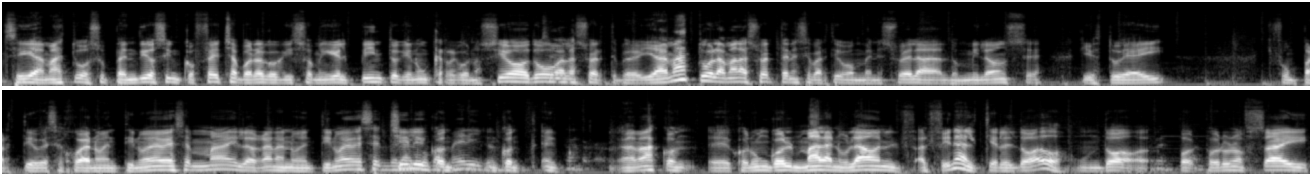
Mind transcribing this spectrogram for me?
Sí, además estuvo suspendido cinco fechas por algo que hizo Miguel Pinto que nunca reconoció, tuvo Sí. mala suerte. Pero, y además tuvo la mala suerte en ese partido con Venezuela del 2011, que yo estuve ahí. que Fue un partido que se juega 99 veces más y lo gana 99 veces Chile. con- en además con, eh, con un gol mal anulado en el- al final, que era el 2 a 2, un 2 por, por un offside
